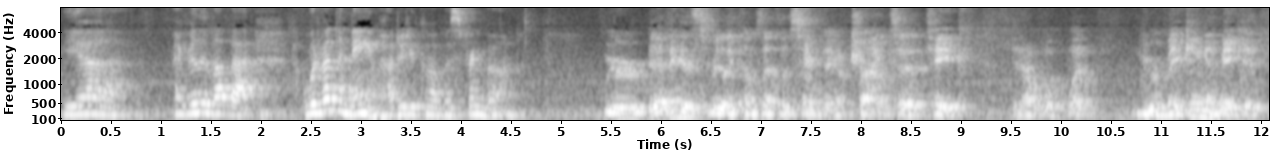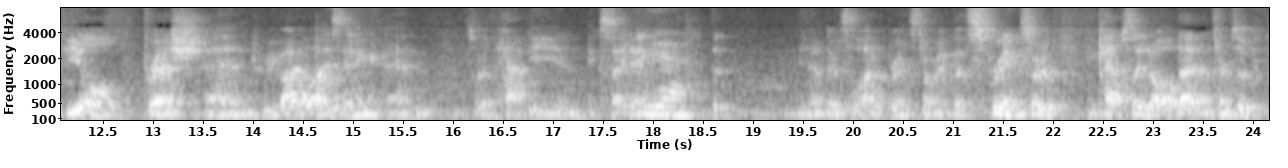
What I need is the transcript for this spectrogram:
Yeah, I really love that. What about the name? How did you come up with Springbone? We were i think it's really comes down to the same thing of trying to take you know what, what we were making and make it feel fresh and revitalizing and sort of happy and exciting. Yeah. that you know there was a lot of brainstorming but spring sort of encapsulated all of that in terms of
